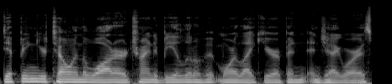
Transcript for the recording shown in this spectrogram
dipping your toe in the water, trying to be a little bit more like Europe. And, and Jaguar is,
